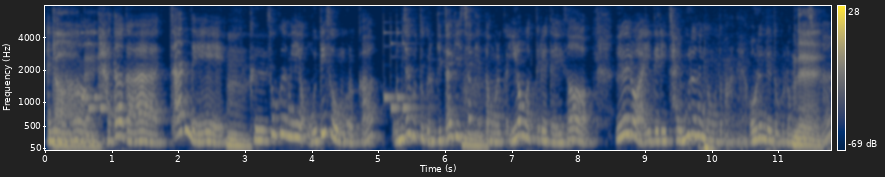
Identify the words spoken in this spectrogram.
아니면 아, 네. 바다가 짠데 음, 그 소금이 어디서 온 걸까? 언제부터 그렇게 짜기 시작했던 음. 걸까? 이런 것들에 대해서 의외로 아이들이 잘 모르는 경우도 많아요. 어른들도 물론 네. 그렇지만.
